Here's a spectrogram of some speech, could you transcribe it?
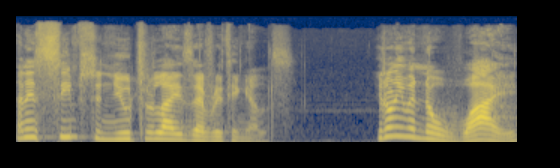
And it seems to neutralize everything else. You don't even know why.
